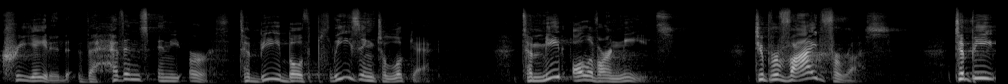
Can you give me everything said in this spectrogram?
created the heavens and the earth to be both pleasing to look at to meet all of our needs, to provide for us, to be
